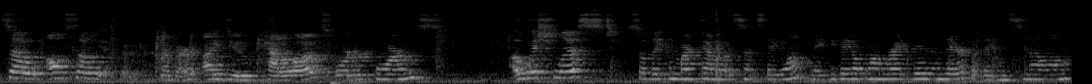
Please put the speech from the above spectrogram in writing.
So also, if there's a card bar, I do catalogs, order forms, a wish list, so they can mark down what scents they want. Maybe they don't want them right then and there, but they can smell them.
